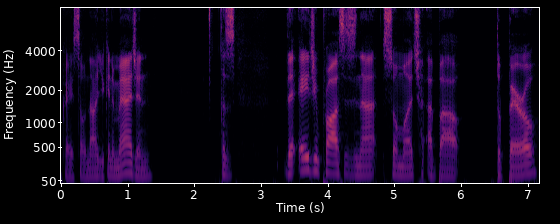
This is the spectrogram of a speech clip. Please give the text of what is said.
Okay, so now you can imagine, because the aging process is not so much about the barrel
